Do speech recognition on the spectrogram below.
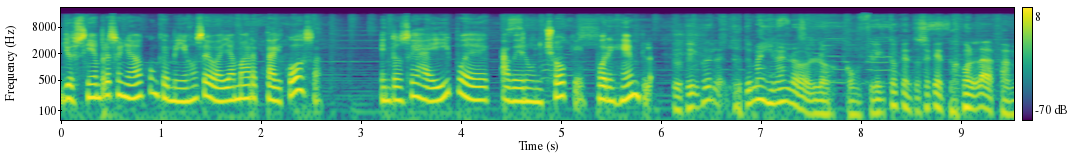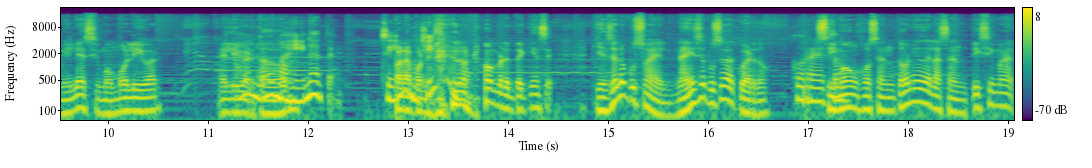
yo siempre he soñado con que mi hijo se va a llamar tal cosa. Entonces ahí puede haber un choque, por ejemplo. ¿Tú te, tú te imaginas lo- los conflictos que entonces que tuvo la familia de Simón Bolívar, el Ah, no, libertador, imagínate. Sí, para ponerle muchísimo. los nombres? ¿De quién se, quién se lo puso a él? Nadie se puso de acuerdo. Correcto. Simón José Antonio de la Santísima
